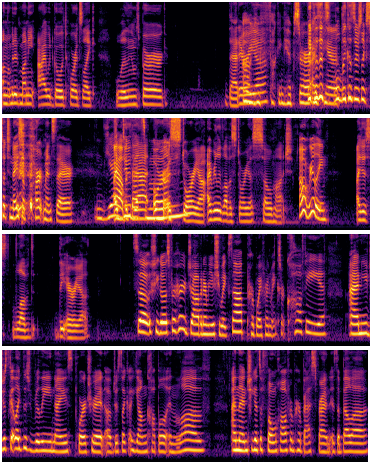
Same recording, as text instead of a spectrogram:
unlimited money, I would go towards like Williamsburg, that area. Oh, you fucking hipster. because I it's can't. well because there's like such nice apartments there. yeah, I do but that's that or Astoria. I really love Astoria so much. Oh, really? I just loved the area. So she goes for her job interview. She wakes up, her boyfriend makes her coffee, and you just get like this really nice portrait of just like a young couple in love. And then she gets a phone call from her best friend, Isabella,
